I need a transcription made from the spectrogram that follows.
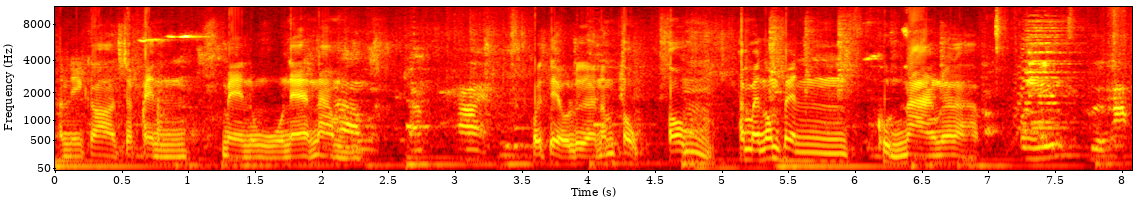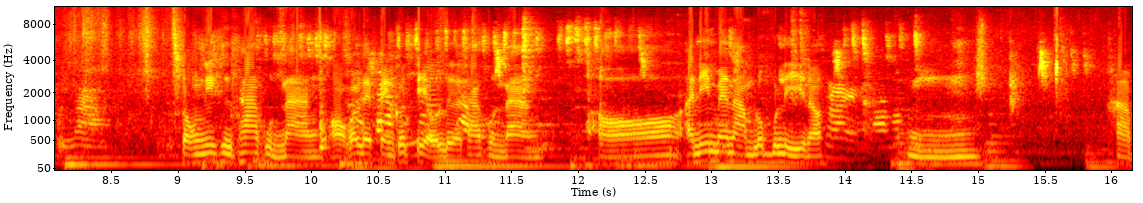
อันนี้ก็จะเป็นเมนูแนะนำครับใช่ก๋วยเตี๋ยวเรือน้ำตกต้มทำไมต้องเป็นขุนนางด้วยล่ะครับ ตรงนี้คือห้าขุนนางตรงนี้คือท่าขุนนางอ๋อก็เลยเป็นก๋วยเตี๋ยวเรือท่าขุนนางอ๋ออันนี้แม่น้ำลบบุรีเนาะใช่ครับอืมครับ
